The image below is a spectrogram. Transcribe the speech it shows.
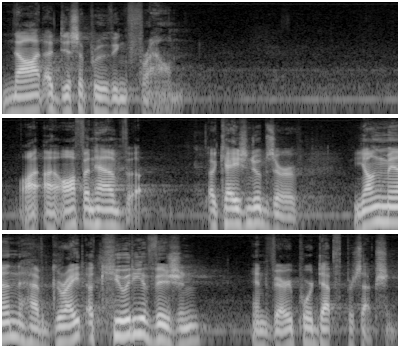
not a disapproving frown. I, I often have occasion to observe young men have great acuity of vision and very poor depth perception.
